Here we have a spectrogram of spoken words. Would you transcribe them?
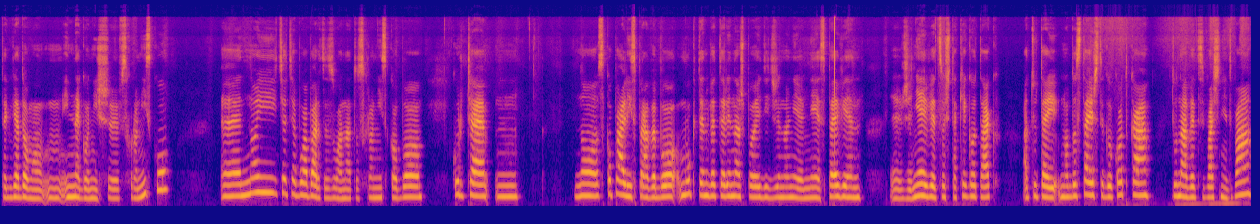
tak wiadomo, mm, innego niż w schronisku. E, No i ciocia była bardzo zła na to schronisko, bo kurczę, mm, no skopali sprawę, bo mógł ten weterynarz powiedzieć, że no nie wiem, nie jest pewien, że nie wie, coś takiego, tak? A tutaj, no dostajesz tego kotka, tu nawet właśnie dwa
